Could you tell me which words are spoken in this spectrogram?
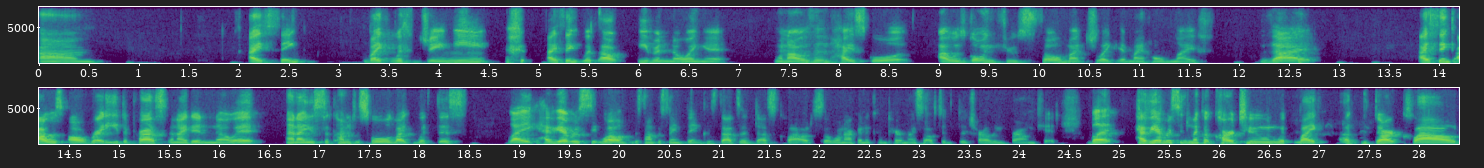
um I think like with Jamie, I think without even knowing it, when I was in high school, I was going through so much like in my home life that I think I was already depressed and I didn't know it. And I used to come to school like with this like, have you ever seen? Well, it's not the same thing because that's a dust cloud. So we're not going to compare myself to the Charlie Brown kid. But have you ever seen like a cartoon with like a dark cloud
